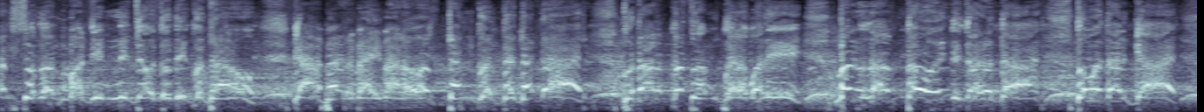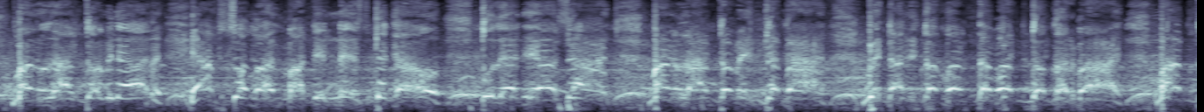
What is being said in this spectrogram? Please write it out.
একশো জন মাটির নিচেও যদি কোথাও কাফের বেঈমান অবস্থান করতে থাকে খোদার কসম করে বলি বাংলার তৌহিদি জনতা তোমাদেরকে বাংলার জমিনের একশো জন মাটির নিচ থেকেও তুলে নিয়ে আসে বাংলার জমিন থেকে বিতাড়িত করতে বাধ্য করবে বাধ্য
